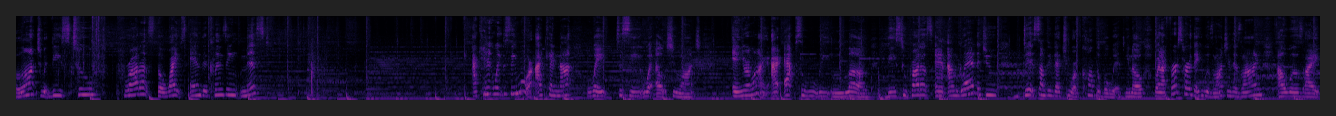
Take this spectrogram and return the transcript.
launch with these two products, the wipes and the cleansing mist. I can't wait to see more. I cannot wait to see what else you launch in your line. I absolutely love these two products and I'm glad that you did something that you are comfortable with. You know, when I first heard that he was launching his line, I was like,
